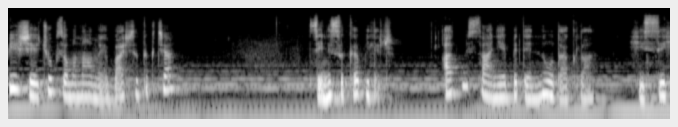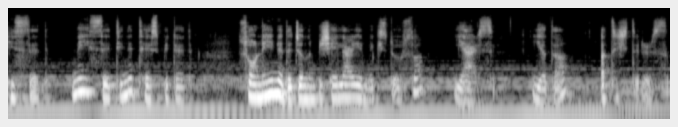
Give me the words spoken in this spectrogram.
bir şey çok zaman almaya başladıkça seni sıkabilir. 60 saniye bedenine odaklan. Hissi hisset. Ne hissettiğini tespit et. Sonra yine de canın bir şeyler yemek istiyorsa yersin ya da atıştırırsın.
